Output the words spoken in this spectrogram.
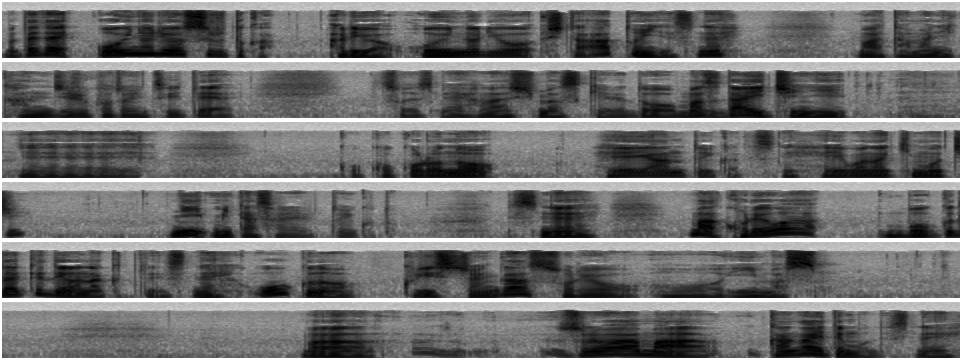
まあ、大体お祈りをするとか、あるいはお祈りをした後にですね、まあ、たまに感じることについて、そうですね、話しますけれど、まず第一に、えー、こう心の平安というかですね、平和な気持ちに満たされるということですね。まあこれは僕だけではなくてですね、多くのクリスチャンがそれを言います。まあ、それはまあ考えてもですね、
